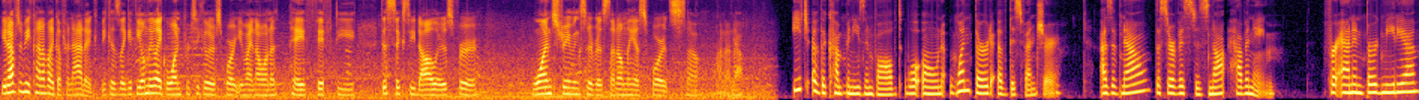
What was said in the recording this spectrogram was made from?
you'd have to be kind of like a fanatic because like if you only like one particular sport, you might not want to pay fifty to sixty dollars for one streaming service that only has sports. So I don't know. Each of the companies involved will own one third of this venture. As of now, the service does not have a name. For Annenberg Media,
